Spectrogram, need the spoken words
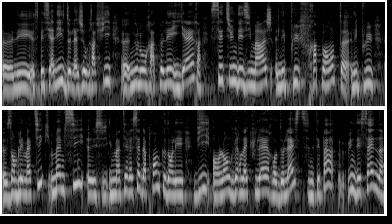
euh, les spécialistes de la géographie euh, nous l'ont rappelé hier, c'est une des images les plus frappantes, les plus euh, emblématiques, même si il m'intéressait d'apprendre que dans les vies en langue vernaculaire de l'Est, ce n'était pas une des scènes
